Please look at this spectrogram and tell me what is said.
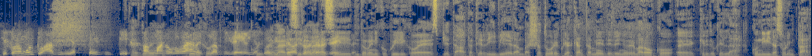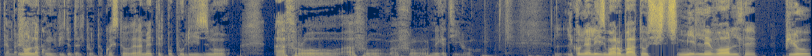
che sono molto abili e attenti eh, a manovrare Quirico, sulla miseria. Qui, sulla l'analisi, l'analisi di Domenico Quirico è spietata, terribile. L'ambasciatore qui accanto a me del Regno del Marocco eh, credo che la condivida solo in parte. Non la condivido del tutto. Questo è veramente il populismo afro, afro, afro negativo. Il colonialismo ha rubato mille volte più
